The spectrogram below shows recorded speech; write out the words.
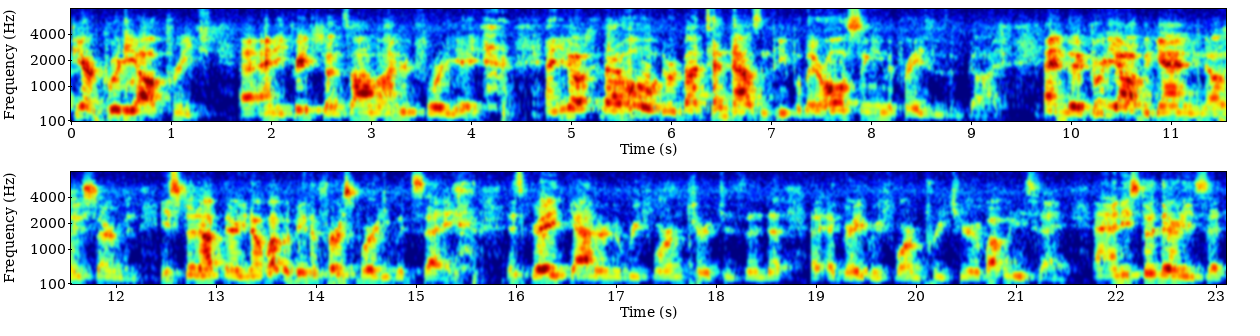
Pierre Courthial preached. Uh, and he preached on Psalm 148. and you know, that whole, there were about 10,000 people there, all singing the praises of God. And uh, Courthial began, you know, his sermon. He stood up there, you know, what would be the first word he would say? this great gathering of Reformed churches and uh, a, a, great Reformed preacher, what would he say? And he stood there and he said,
